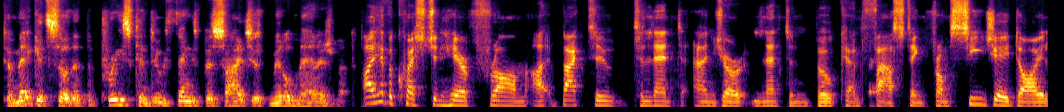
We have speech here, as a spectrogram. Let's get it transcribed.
to make it so that the priest can do things besides just middle management. I have a question here from uh, back to, to Lent and your Lenten book and fasting from CJ Doyle.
